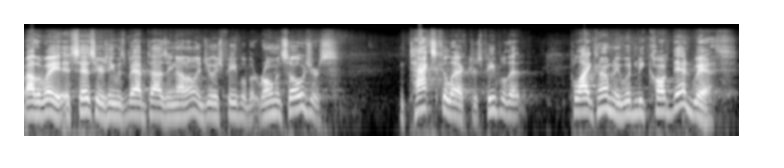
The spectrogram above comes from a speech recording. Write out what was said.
By the way, it says here he was baptizing not only Jewish people, but Roman soldiers and tax collectors, people that polite company wouldn't be caught dead with.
